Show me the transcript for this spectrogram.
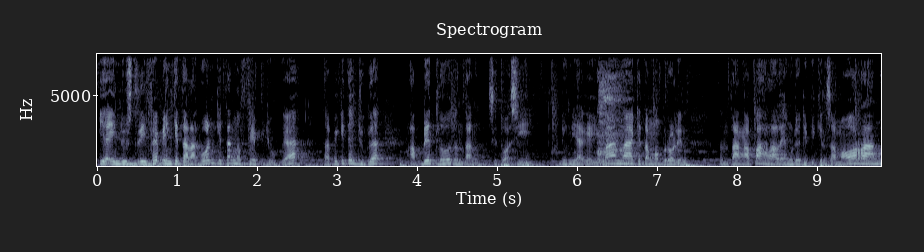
ya industri vape yang kita lakukan kita nge-vape juga tapi kita juga update loh tentang situasi dunia kayak gimana kita ngobrolin tentang apa hal-hal yang udah dibikin sama orang.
